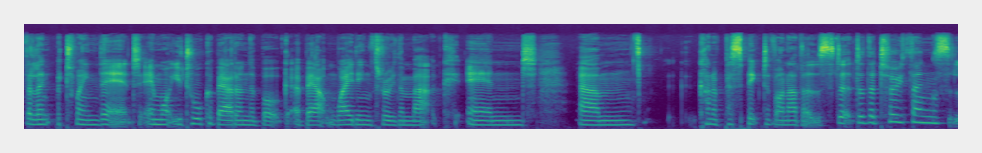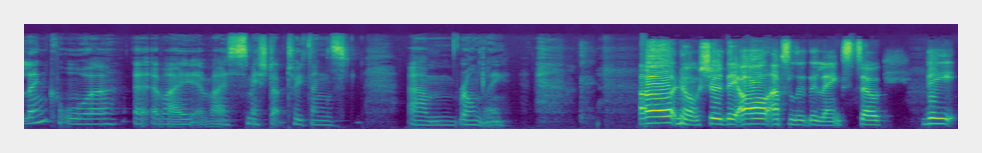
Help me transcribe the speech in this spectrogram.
the link between that and what you talk about in the book about wading through the muck and um, kind of perspective on others. Do, do the two things link, or uh, have I have I smashed up two things um, wrongly? Oh no, sure, they all absolutely link. So the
